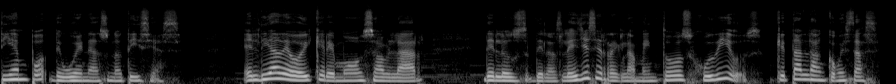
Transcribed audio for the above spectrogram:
tiempo de buenas noticias. El día de hoy queremos hablar de, los, de las leyes y reglamentos judíos. ¿Qué tal, Dan? ¿Cómo estás?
